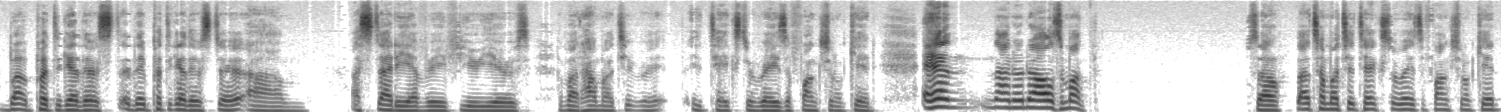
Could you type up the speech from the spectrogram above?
but put together they put together um, a study every few years about how much it, it takes to raise a functional kid and $900 a month so that's how much it takes to raise a functional kid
